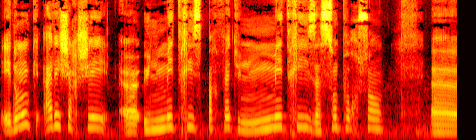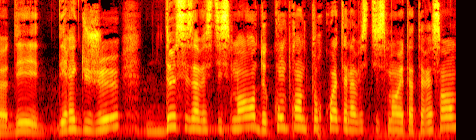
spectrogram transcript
Et donc aller chercher euh, une maîtrise parfaite, une maîtrise à 100% euh, des, des règles du jeu, de ces investissements, de comprendre pourquoi tel investissement est intéressant.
